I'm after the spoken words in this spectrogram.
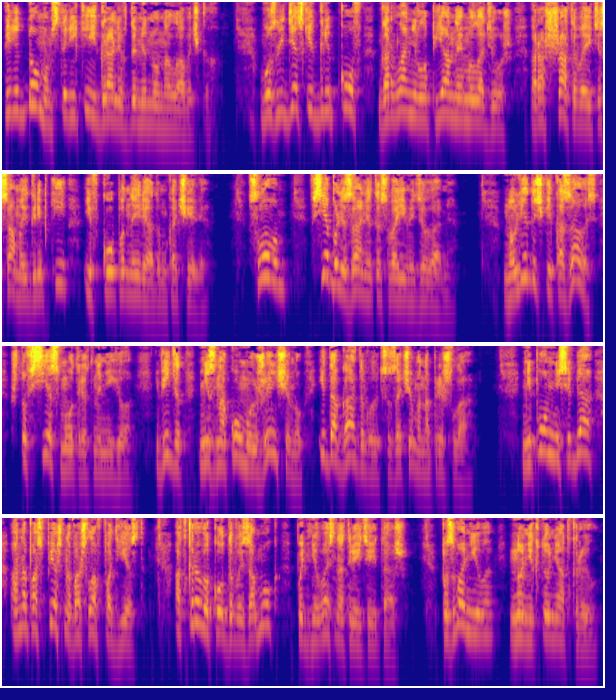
Перед домом старики играли в домино на лавочках. Возле детских грибков горланила пьяная молодежь, расшатывая эти самые грибки и вкопанные рядом качели. Словом, все были заняты своими делами. Но Лидочке казалось, что все смотрят на нее, видят незнакомую женщину и догадываются, зачем она пришла. Не помня себя, она поспешно вошла в подъезд, открыла кодовый замок, поднялась на третий этаж. Позвонила, но никто не открыл.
